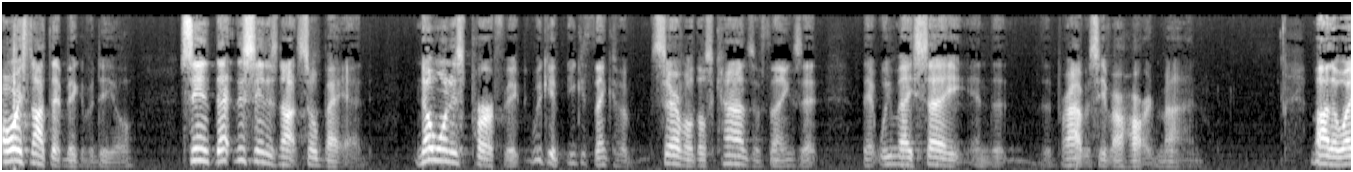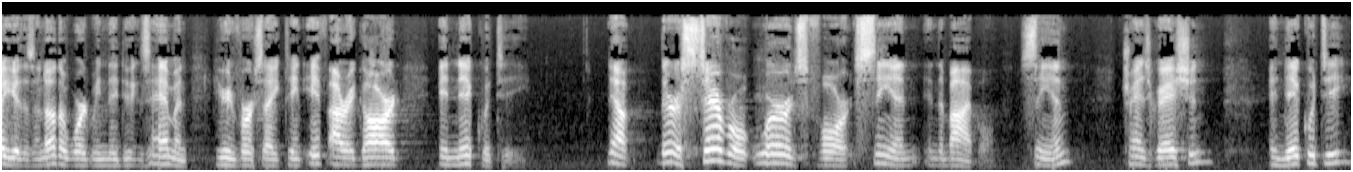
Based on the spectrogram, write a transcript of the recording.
Or it's not that big of a deal. Sin, that, this sin is not so bad. No one is perfect. We could, you could think of several of those kinds of things that, that we may say in the, the privacy of our heart and mind. By the way, here there's another word we need to examine here in verse 18. If I regard iniquity. Now, there are several words for sin in the Bible sin, transgression, iniquity,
